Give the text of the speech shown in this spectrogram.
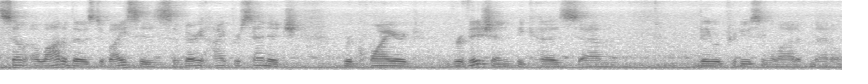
so a lot of those devices, a very high percentage, required revision because um, they were producing a lot of metal.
